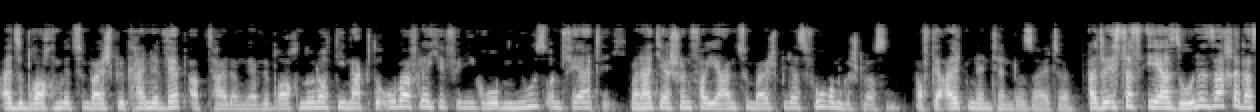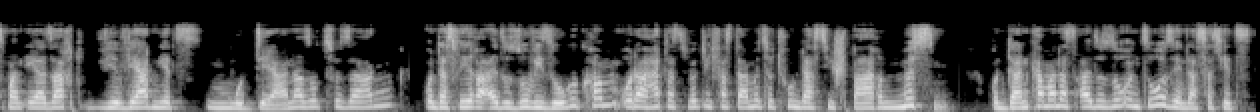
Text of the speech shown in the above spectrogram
Also brauchen wir zum Beispiel keine Webabteilung mehr. Wir brauchen nur noch die nackte Oberfläche für die groben News und fertig. Man hat ja schon vor Jahren zum Beispiel das Forum geschlossen. Auf der alten Nintendo-Seite. Also ist das eher so eine Sache, dass man eher sagt, wir werden jetzt moderner sozusagen und das wäre also sowieso gekommen oder hat das wirklich was damit zu tun, dass sie sparen müssen? Und dann kann man das also so und so sehen, dass das jetzt,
